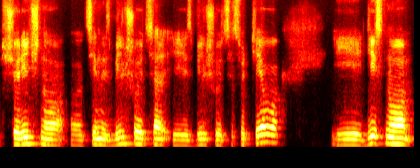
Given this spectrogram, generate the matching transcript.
щорічно ціни збільшуються і збільшуються суттєво. І дійсно,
